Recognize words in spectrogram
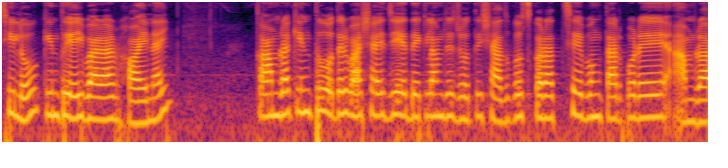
ছিল, কিন্তু এইবার আর হয় নাই। তো আমরা কিন্তু ওদের বাসায় যেয়ে দেখলাম যে জ্যোতি সাজগোজ করাচ্ছে এবং তারপরে আমরা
